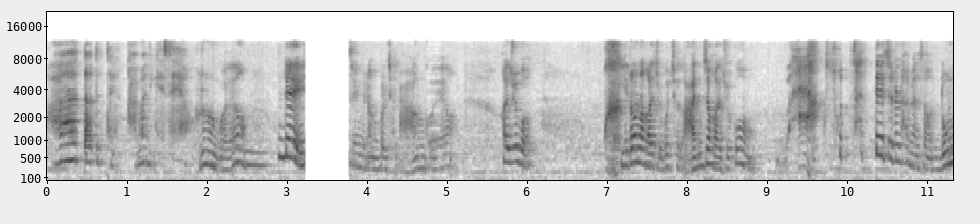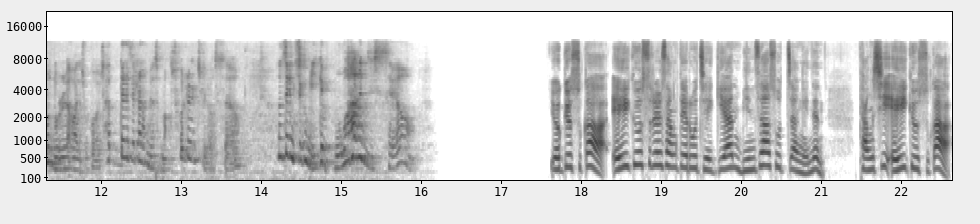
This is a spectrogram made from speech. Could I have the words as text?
아 따뜻해 가만히 계세요 그러는 거예요. 근데 이이라는 걸 제가 안 거예요. 가지고 확 일어나가지고 제가 앉아가지고 막 소- 삿대질을 하면서 너무 놀라가지고 삿대질을 하면서 막 소리를 질렀어요. 선생님 지금 이게 뭐 하는 짓이세요? 여 교수가 A 교수를 상대로 제기한 민사소장에는 당시 A 교수가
